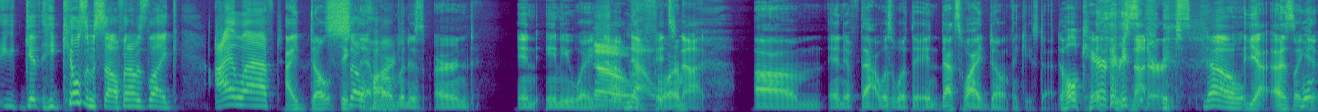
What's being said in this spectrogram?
he, get, he kills himself, and I was like, I laughed. i don't think So that hard. moment is earned in any way No. shape, or No, it's not. Um and if that was what they and that's why i don't think he's dead The whole character's not earned. No, yeah i was like Well,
